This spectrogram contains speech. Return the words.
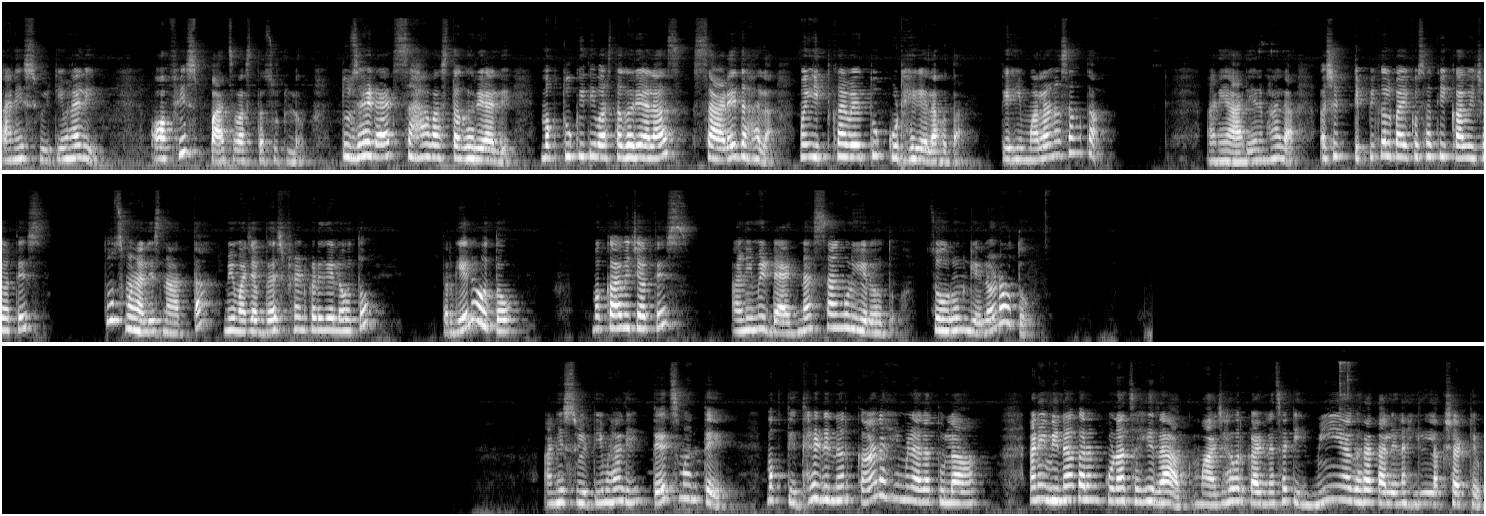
आणि स्वीटी म्हणाली ऑफिस पाच वाजता सुटलं. तुझे डॅड सहा वाजता घरी आले. मग तू किती वाजता घरी आलास? साडे दहाला. मग इतका वेळ तू कुठे गेला होता? तेही मला न सांगता. आणि आर्यन म्हणाला अशी टिपिकल बायकोसारखी का विचारतेस? तूच म्हणालीस ना आत्ता मी माझ्या बेस्ट फ्रेंडकडे गेलो होतो. तर गेलो होतो. मग का विचारतेस? आणि मी डॅडनाच सांगून गेलो होतो. चोरून गेलो नव्हतो. आणि स्वीटी म्हणाली तेच म्हणते. मग तिथे डिनर का नाही मिळाला तुला? आणि विनाकारण कुणाचाही राग माझ्यावर काढण्यासाठी मी या घरात आले नाही लक्षात ठेव.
